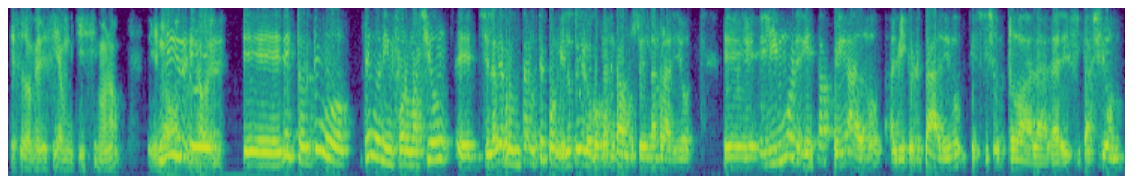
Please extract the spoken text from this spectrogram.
que se lo merecía muchísimo, ¿no? Y eh, eh, Néstor, tengo, tengo una información, eh, se la voy a preguntar a usted porque el otro día lo comentamos en la radio. el inmueble que está pegado al microestadio, que se hizo toda la, la edificación,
